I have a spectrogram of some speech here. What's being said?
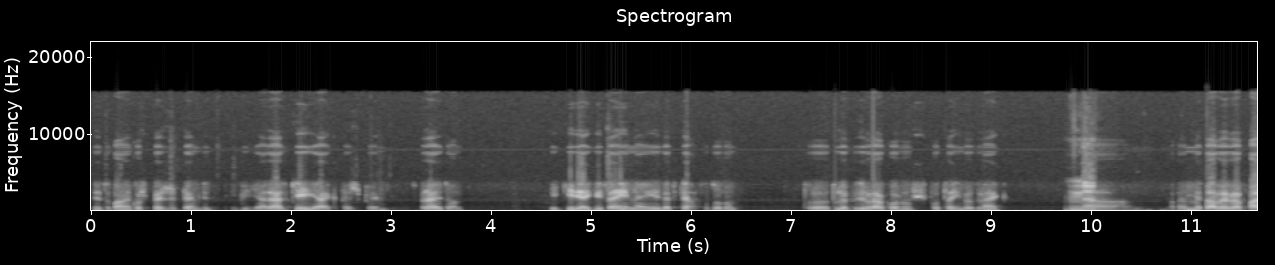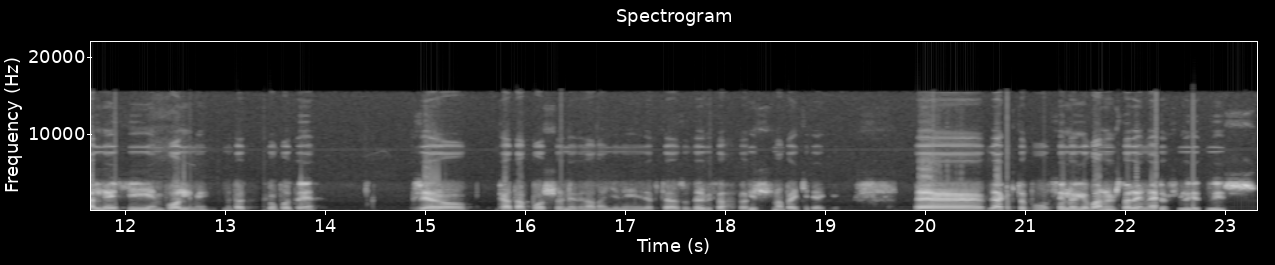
γιατί το Παναγικός παίζει πέμπτη την Villarreal και η ΑΕΚ παίζει πέμπτη την Brighton. Η Κυριακή θα είναι η Δευτέρα, θα το δούμε. Το, το βλέπει τώρα ο κόσμος πότε θα γίνει το την ΑΕΚ. Ναι. Α, μετά βέβαια πάλι έχει εμβόλυμη, μετά, οπότε δεν ξέρω κατά πόσο είναι δυνατόν να γίνει η Δευτέρα το Derby, θα ίσως να πάει Κυριακή. Ε, εντάξει, αυτό που θέλει ο Γιωβάνος τώρα είναι να επιστρέψουν οι διεθνείς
